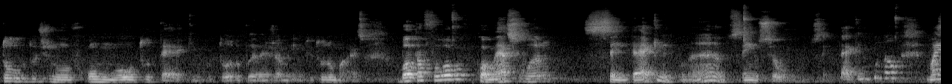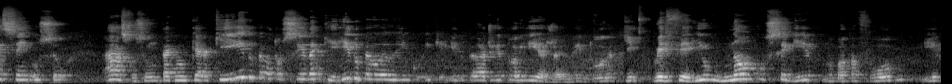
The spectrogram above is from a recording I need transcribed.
tudo de novo com um outro técnico, todo o planejamento e tudo mais. Botafogo começa o ano sem técnico, né? sem o seu. Sem técnico não, mas sem o seu astro, sem um técnico que era querido pela torcida, querido pelo elenco e querido pela diretoria, Jair Ventura, que preferiu não conseguir no Botafogo ir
